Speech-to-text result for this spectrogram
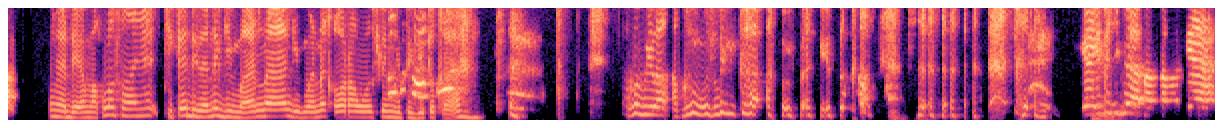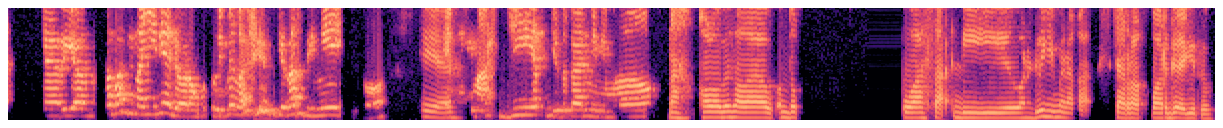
nggak ada emak lo soalnya Cika di sana gimana? Gimana ke orang muslim gitu-gitu kan? Aku bilang aku muslim kak. Gitu kan. Ya itu juga tantangannya nyari yang kita pasti nanya ini ada orang muslimnya nggak sih sekitar sini? Gitu. Iya. Yeah. masjid gitu kan minimal. Nah kalau misalnya untuk puasa di luar negeri gimana kak? Secara keluarga gitu.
